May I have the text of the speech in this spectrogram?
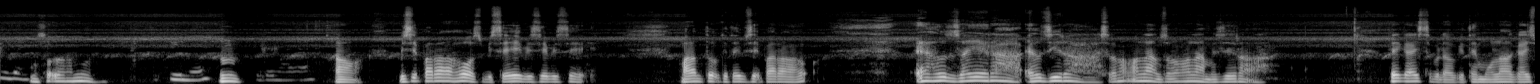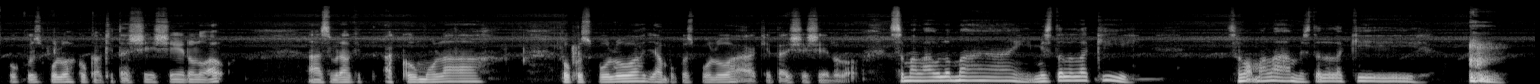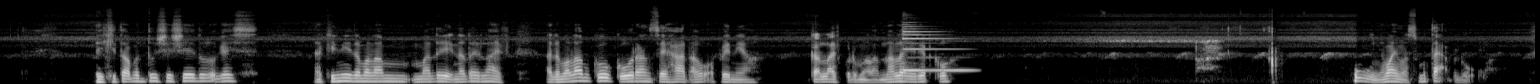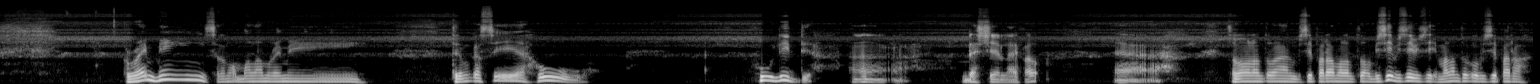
Hah? Masuk dalam ni. Hmm. Oh, bisik para host, bisik, bisik, bisik. Malam tu kita bisik para. El Zaira, El Zira. Selamat malam, selamat malam, El Zira. Okay guys, sebelum kita mula guys, pukul 10 aku kat kita share-share dulu. Oh. Ah, sebelum kita, aku mula pukul 10 jam pukul 10 ah, kita share-share dulu. Semalau lemai, Mr. Lelaki. Selamat malam, Mr. Lelaki. eh, kita bantu share-share dulu guys. Nah, kini dah malam made nada live. Ada malam ku kurang sehat au apa ni ya. Kat live ku malam. Nala irit ku. Uh, nyamai mas semetak pedo. Remy, selamat malam Remy. Terima kasih ya Hu. Hu lead. Ha. Dah share live out. Ha. Selamat malam tuan. Bisi para malam tuan. Bisi, bisi, bisi. Malam tu kau bisi para.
